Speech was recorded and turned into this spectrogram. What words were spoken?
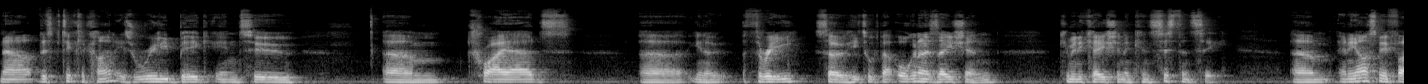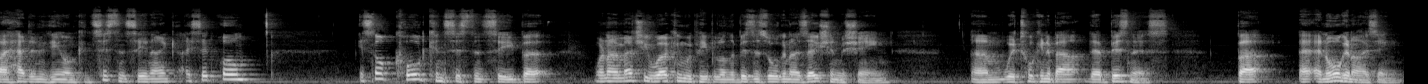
Now, this particular client is really big into um, triads. Uh, you know, three. So he talked about organization, communication, and consistency. Um, and he asked me if I had anything on consistency, and I, I said, well, it's not called consistency, but when I'm actually working with people on the business organization machine, um, we're talking about their business, but and organizing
